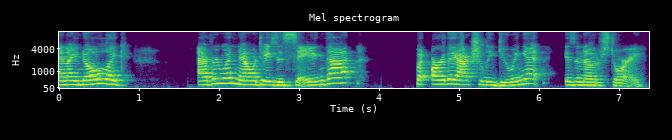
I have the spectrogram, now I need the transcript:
And I know like everyone nowadays is saying that, but are they actually doing it is another story.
